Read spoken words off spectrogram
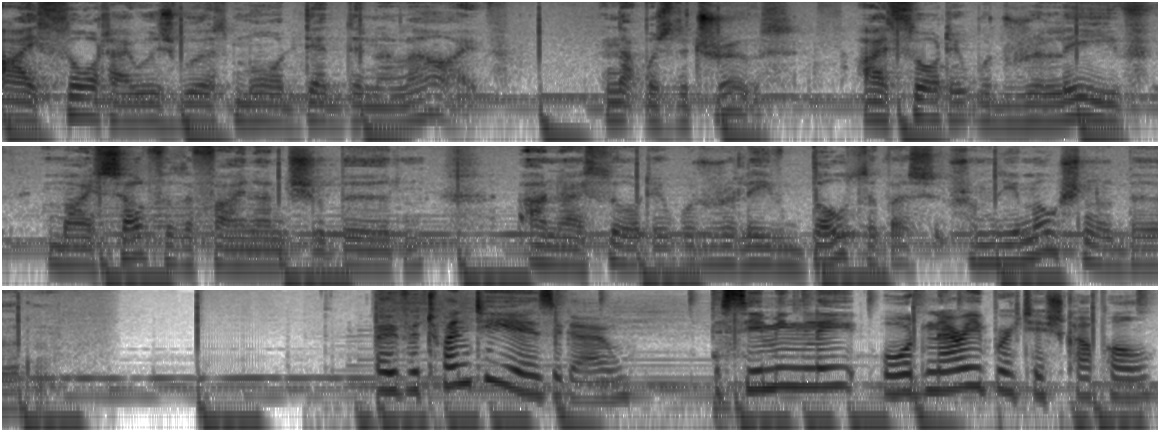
I thought I was worth more dead than alive, and that was the truth. I thought it would relieve myself of the financial burden, and I thought it would relieve both of us from the emotional burden. Over 20 years ago, a seemingly ordinary British couple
